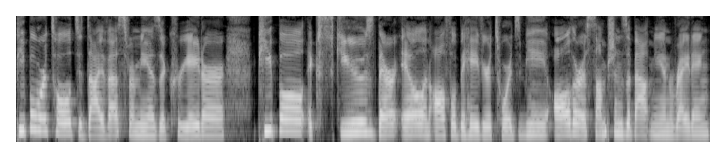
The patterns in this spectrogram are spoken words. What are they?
People were told to divest from me as a creator. People excused their ill and awful behavior towards me, all their assumptions about me in writing.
